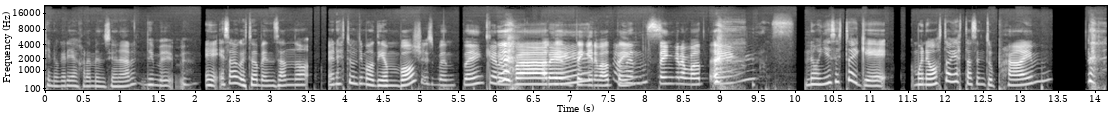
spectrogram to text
que no quería dejar de mencionar, Dime, dime. eh, es algo que estuve pensando en este último tiempo. She's been thinking about I've been it. thinking about I've been things. thinking about things. No, y es esto de que, bueno, vos todavía estás en tu prime.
